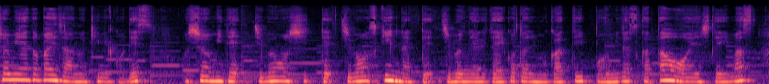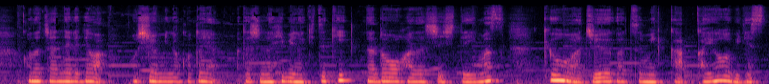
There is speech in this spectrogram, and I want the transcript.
読みアドバイザーのきみこです。星読みで自分を知って自分を好きになって自分のやりたいことに向かって一歩踏み出す方を応援しています。このチャンネルでは星読みのことや私の日々の気づきなどをお話ししています。今日は10月3日火曜日です。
